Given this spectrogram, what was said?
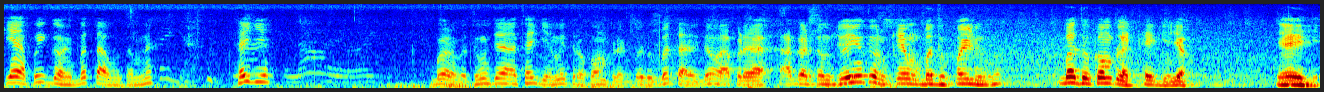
ક્યાં પી ગયો બતાવું તમને. થઈ ગયા. બરોબર ધૂં જ્યાં થઈ ગયા મિત્રો કમ્પ્લીટ બધું બતાવી દઉં. આપણે આગળ તમે જોયું હતું ને કેવું બધું પડ્યું હતું. બધું કમ્પ્લીટ થઈ ગયું. જો જય લે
